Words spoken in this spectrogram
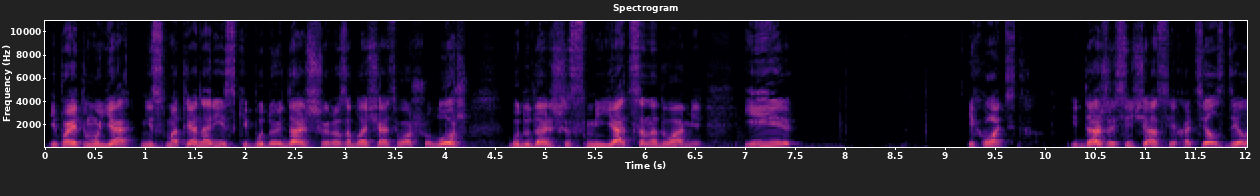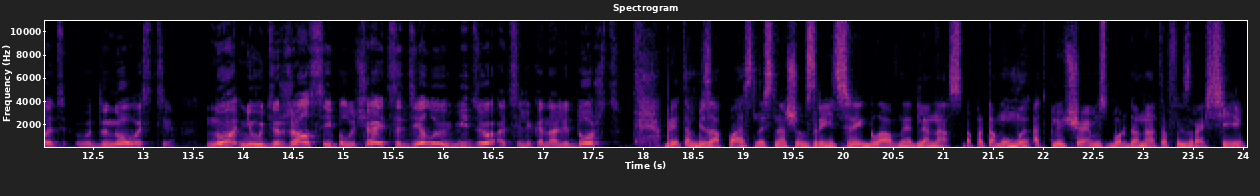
И поэтому я, несмотря на риски, буду и дальше разоблачать вашу ложь, буду дальше смеяться над вами и... И хватит. И даже сейчас я хотел сделать ВД новости – но не удержался и, получается, делаю видео о телеканале «Дождь». При этом безопасность наших зрителей главная для нас, а потому мы отключаем сбор донатов из России,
